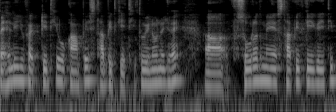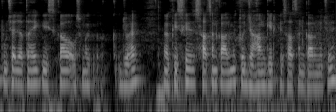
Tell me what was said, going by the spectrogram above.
पहली जो फैक्ट्री थी, वो कहाँ पे स्थापित की थी? तो इन्होंने जो है सूरत में स्थापित की गई थी। पूछा जाता है कि इसका उसमें जो है किसके शासनकाल में? तो जहांगीर के शासनकाल में जो है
